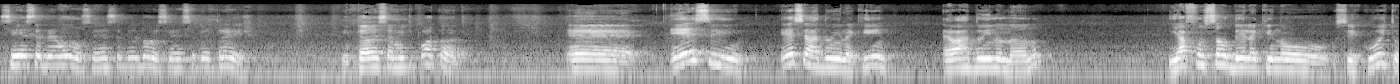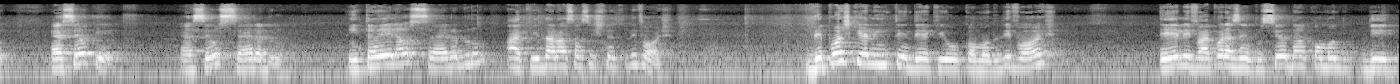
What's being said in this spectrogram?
Se receber um, se receber dois, se receber três. Então isso é muito importante. É, esse esse Arduino aqui é o Arduino Nano. E a função dele aqui no circuito é ser o quê? É ser o cérebro. Então ele é o cérebro aqui da nossa assistente de voz. Depois que ele entender aqui o comando de voz, ele vai, por exemplo, se eu der um comando de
